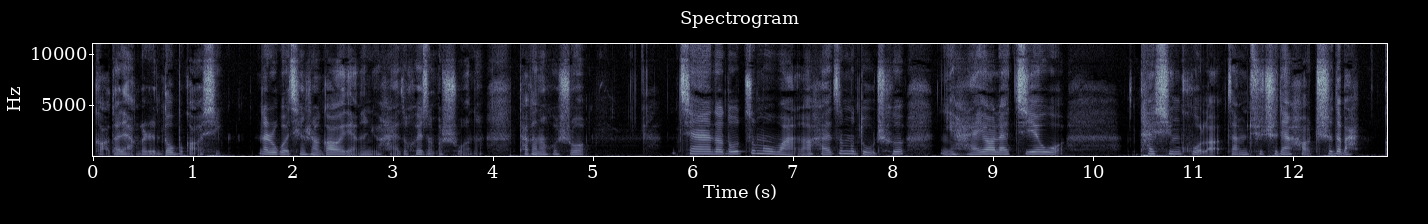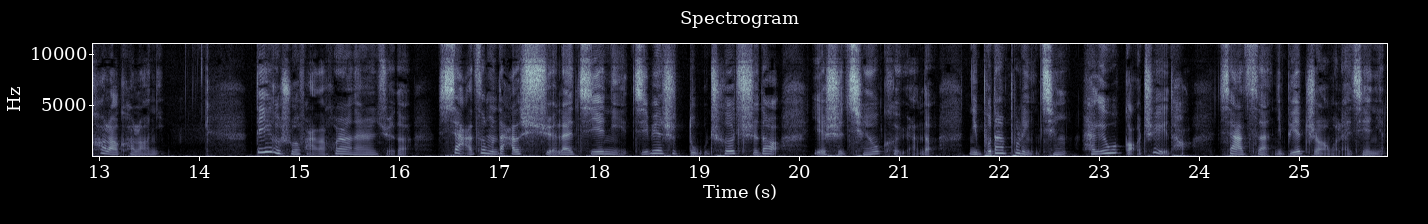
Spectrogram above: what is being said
搞得两个人都不高兴。那如果情商高一点的女孩子会怎么说呢？她可能会说：“亲爱的，都这么晚了，还这么堵车，你还要来接我，太辛苦了。咱们去吃点好吃的吧，犒劳犒劳你。”第一个说法呢，会让男人觉得下这么大的雪来接你，即便是堵车迟到，也是情有可原的。你不但不领情，还给我搞这一套，下次啊，你别指望我来接你了，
